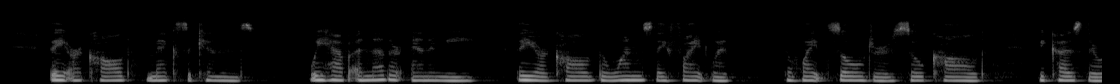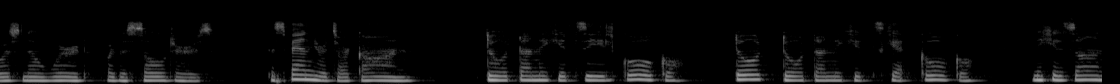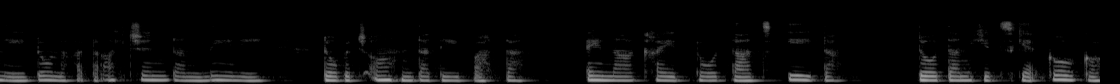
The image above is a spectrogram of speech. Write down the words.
They are called Mexicans. We have another enemy. They are called the ones they fight with, the white soldiers, so called because there was no word for the soldiers. The Spaniards are gone. do gogo, do do gogo, nihizani do dan lini, do bach dati bata, e na kait do dads ida, do danigit sket gogo,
